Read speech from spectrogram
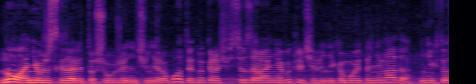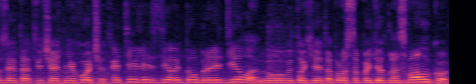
Но они уже сказали то, что уже ничего не работает. Ну, короче, все заранее выключили, никому это не надо. И никто за это отвечать не хочет. Хотели сделать доброе дело, но в итоге это просто пойдет на свалку.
